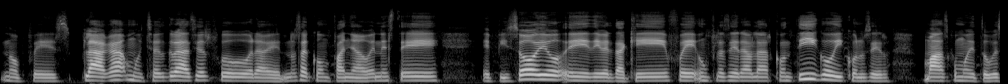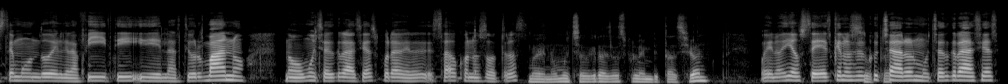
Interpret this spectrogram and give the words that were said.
No, pues Plaga, muchas gracias por habernos acompañado en este episodio. Eh, de verdad que fue un placer hablar contigo y conocer más como de todo este mundo del graffiti y del arte urbano. No, muchas gracias por haber estado con nosotros. Bueno, muchas gracias por la invitación. Bueno, y a ustedes que nos escucharon, muchas gracias.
